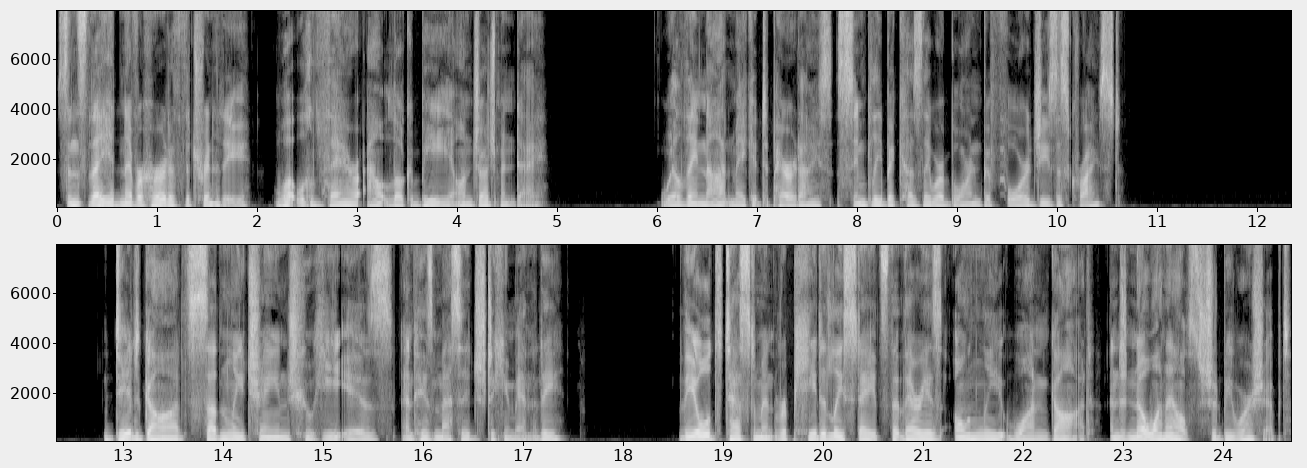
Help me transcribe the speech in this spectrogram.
Since they had never heard of the Trinity, what will their outlook be on Judgment Day? Will they not make it to paradise simply because they were born before Jesus Christ? Did God suddenly change who he is and his message to humanity? The Old Testament repeatedly states that there is only one God, and no one else should be worshipped.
